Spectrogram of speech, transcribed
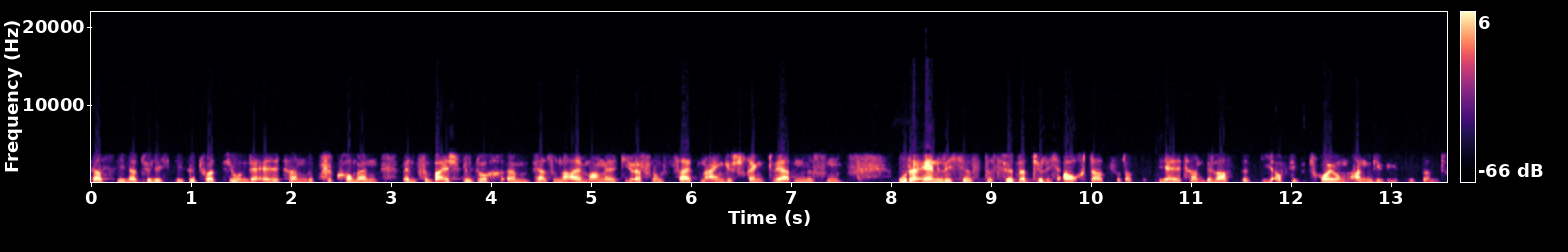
dass sie natürlich die Situation der Eltern mitbekommen, wenn zum Beispiel durch ähm, Personalmangel die Öffnungszeiten eingeschränkt werden müssen oder ähnliches. Das führt natürlich auch dazu, dass es die Eltern belastet, die auf die Betreuung angewiesen sind.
